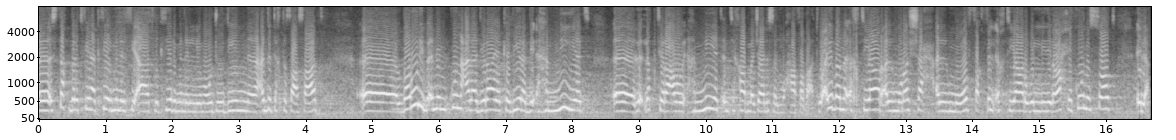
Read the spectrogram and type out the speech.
استقبلت فيها كثير من الفئات وكثير من اللي موجودين عدة اختصاصات. ضروري بأن نكون على دراية كبيرة بأهمية الاقتراع وأهمية انتخاب مجالس المحافظات. وأيضا اختيار المرشح الموفق في الاختيار واللي راح يكون الصوت له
